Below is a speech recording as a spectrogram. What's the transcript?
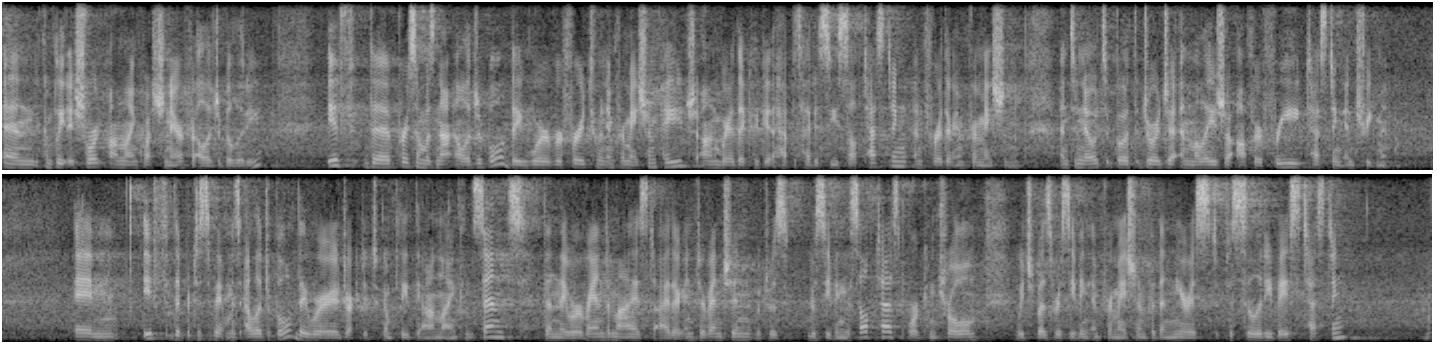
and complete a short online questionnaire for eligibility. If the person was not eligible, they were referred to an information page on where they could get hepatitis C self-testing and further information. And to note, both Georgia and Malaysia offer free testing and treatment. Um, if the participant was eligible, they were directed to complete the online consent. Then they were randomized to either intervention, which was receiving the self-test, or control, which was receiving information for the nearest facility-based testing.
